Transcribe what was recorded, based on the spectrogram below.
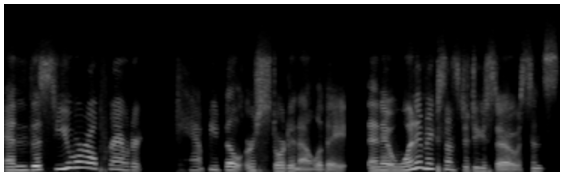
And this URL parameter can't be built or stored in Elevate. And it wouldn't make sense to do so since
